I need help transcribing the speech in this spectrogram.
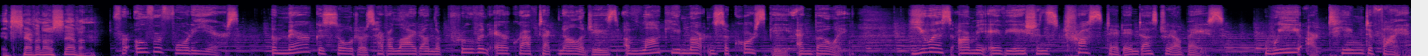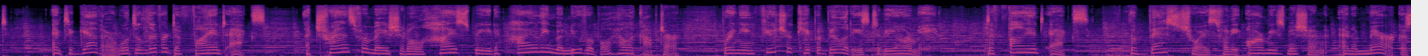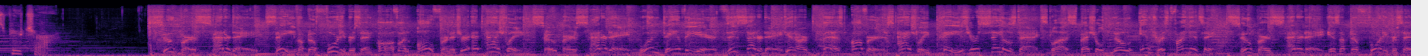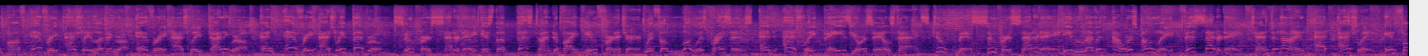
It's 707. For over 40 years, America's soldiers have relied on the proven aircraft technologies of Lockheed Martin Sikorsky and Boeing, U.S. Army Aviation's trusted industrial base. We are Team Defiant, and together we'll deliver Defiant X a transformational, high-speed, highly maneuverable helicopter, bringing future capabilities to the Army. Defiant X, the best choice for the Army's mission and America's future. Super Saturday. Save up to 40% off on all furniture at Ashley. Super Saturday. One day of the year. This Saturday, get our best offers. Ashley pays your sales tax plus special no interest financing. Super Saturday is up to 40% off every Ashley living room, every Ashley dining room, and every Ashley bedroom. Super Saturday is the best time to buy new furniture with the lowest prices. And Ashley pays your sales tax. Don't miss Super Saturday. 11 hours only. This Saturday, 10 to 9 at Ashley. Info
